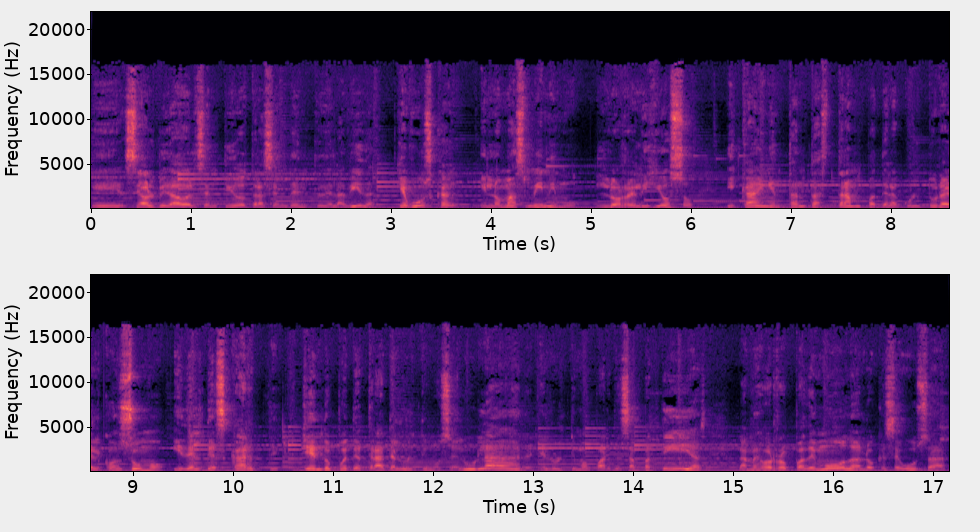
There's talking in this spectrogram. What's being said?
que se ha olvidado el sentido trascendente de la vida, que buscan en lo más mínimo lo religioso y caen en tantas trampas de la cultura del consumo y del descarte, yendo pues detrás del último celular, el último par de zapatillas, la mejor ropa de moda, lo que se usa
